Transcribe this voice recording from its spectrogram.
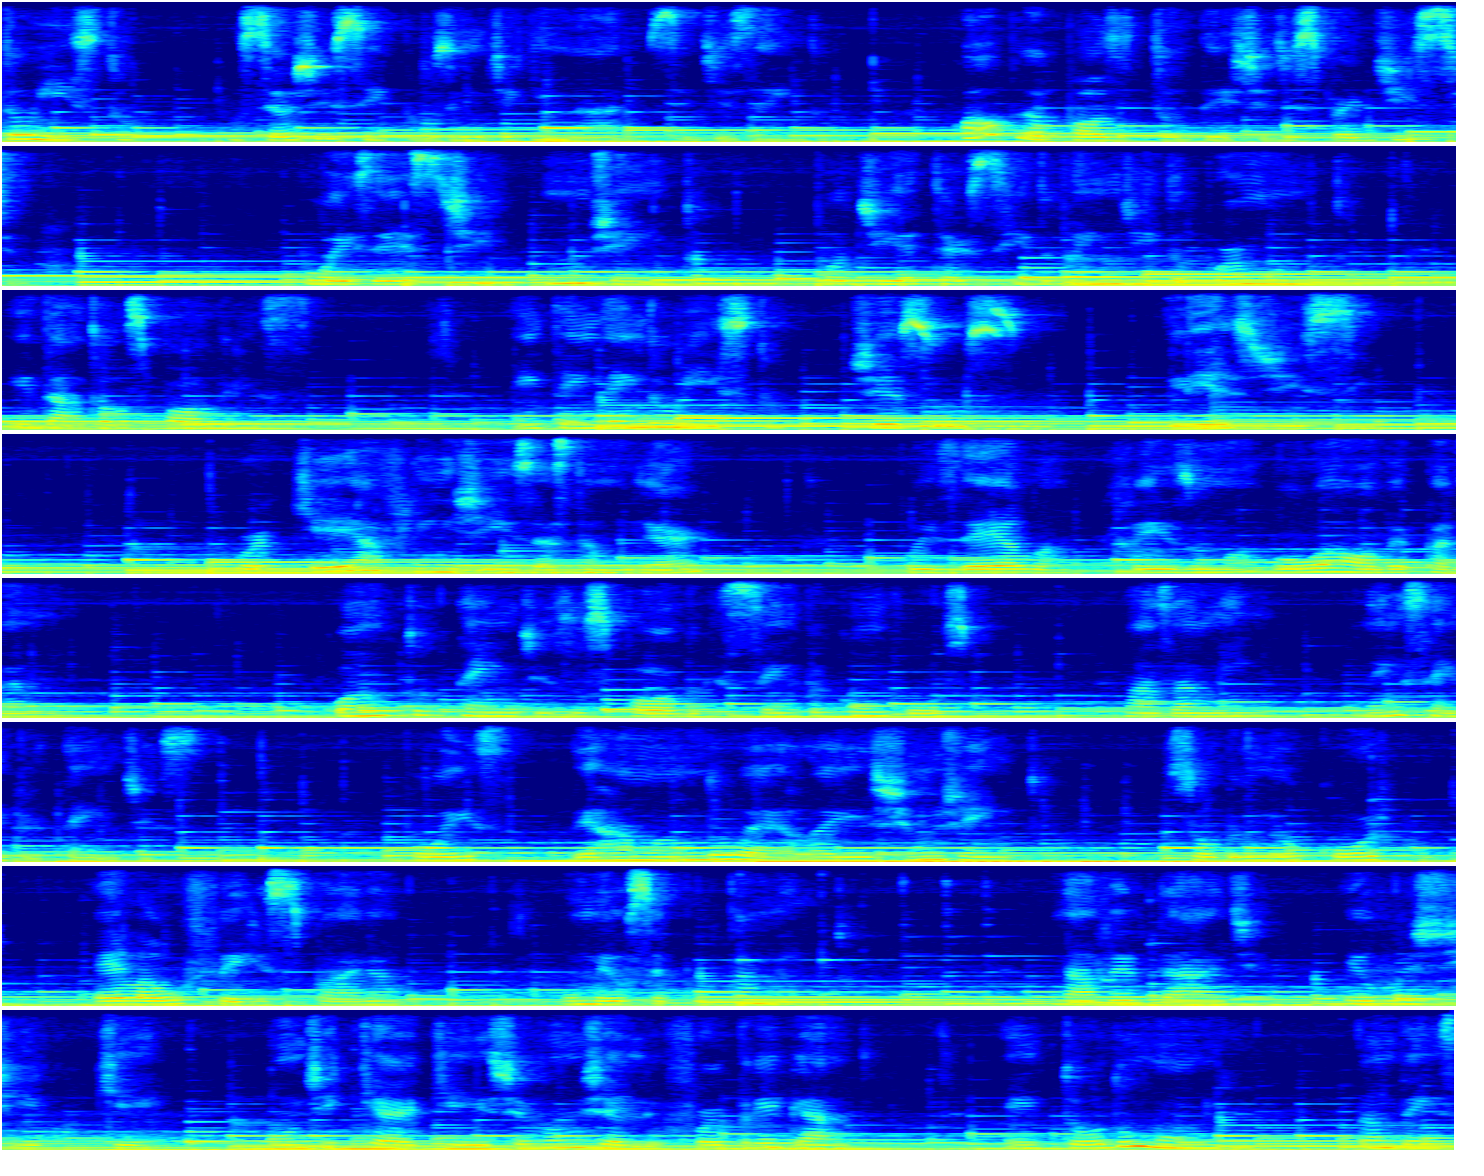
vendo isto, os seus discípulos indignaram-se, dizendo: Qual o propósito deste desperdício? Pois este ungento podia ter sido vendido por muito e dado aos pobres. Entendendo isto, Jesus lhes disse: Por que afligis esta mulher? Pois ela fez uma boa obra para mim. Quanto tendes os pobres sempre convosco, mas a mim nem sempre tendes. Pois, derramando ela este ungento sobre o meu corpo, ela o fez para o meu sepultamento. Na verdade, eu vos digo que, onde quer que este evangelho for pregado, em todo o mundo também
